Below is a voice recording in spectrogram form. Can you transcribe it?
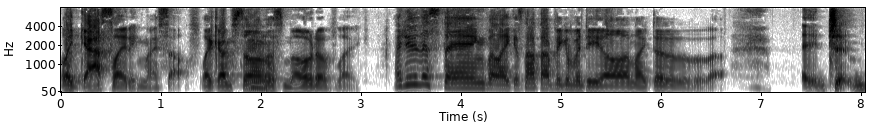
like gaslighting myself. Like I'm still mm. in this mode of like I do this thing, but like it's not that big of a deal. And like da da da da. Eh, to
